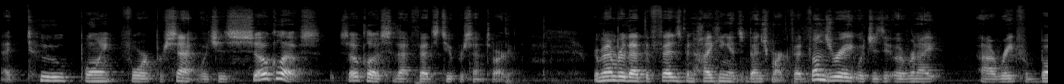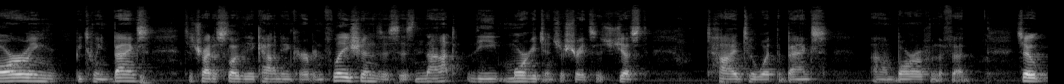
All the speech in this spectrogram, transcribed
at 2.4%, which is so close, so close to that Fed's 2% target. Remember that the Fed's been hiking its benchmark Fed funds rate, which is the overnight uh, rate for borrowing between banks to try to slow the economy and curb inflation. This is not the mortgage interest rates, it's just tied to what the banks um, borrow from the Fed. So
